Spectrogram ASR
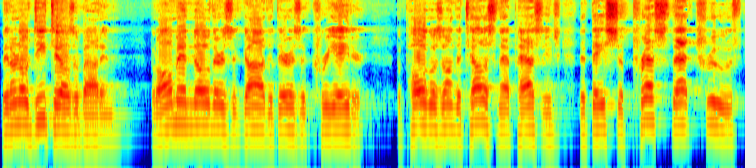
They don't know details about him, but all men know there's a God, that there is a creator. But Paul goes on to tell us in that passage that they suppress that truth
